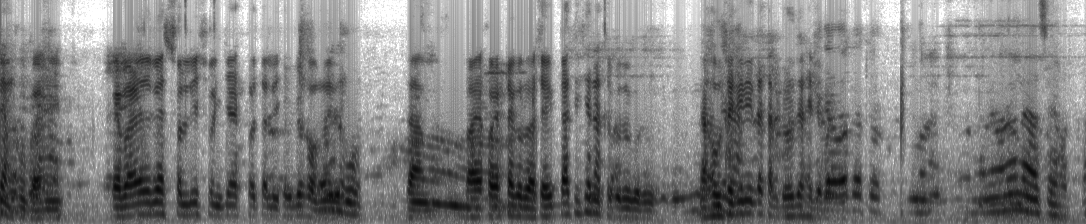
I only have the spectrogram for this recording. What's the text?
দাম খুব আমি এবারে বেশ চল্লিশ পঞ্চাশ পঁয়তাল্লিশ ওইগুলো কম দাম। প্রায় কয়েকটা গরু আছে। দাঁতিছে না তো গরু গরু না হোলসেল কিনে তার গরু দেখাইতে পারে মনে মনে আছে হত্যা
